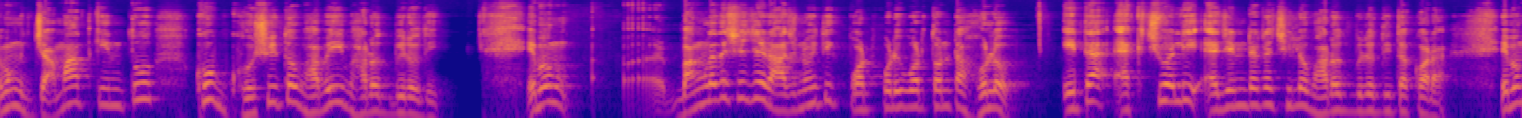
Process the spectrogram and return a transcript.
এবং জামাত কিন্তু খুব ঘোষিতভাবেই ভারত বিরোধী। এবং বাংলাদেশে যে রাজনৈতিক পট পরিবর্তনটা হলো এটা অ্যাকচুয়ালি এজেন্ডাটা ছিল ভারত বিরোধিতা করা। এবং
